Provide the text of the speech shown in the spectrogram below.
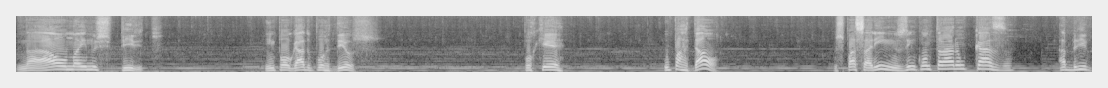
na alma e no espírito, empolgado por Deus, porque o pardal, os passarinhos encontraram casa, abrigo,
